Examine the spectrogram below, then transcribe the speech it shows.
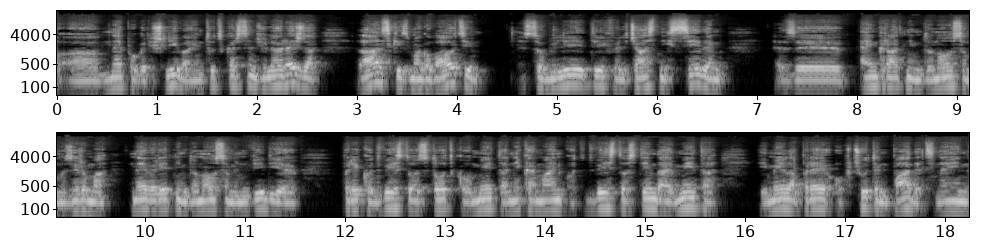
uh, nepogrešljiva. In tudi, kar sem želel reči, da lanski zmagovalci so bili teh veličastnih sedem z enkratnim donosom, oziroma neverjetnim donosom Nvidia, preko 200 odstotkov, meta nekaj manj kot 200, s tem, da je meta imela prej občuten padec ne, in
